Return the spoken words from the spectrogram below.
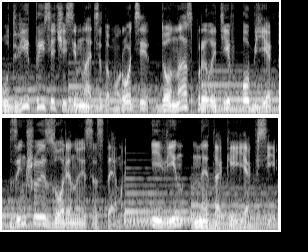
У 2017 році до нас прилетів об'єкт з іншої зоряної системи, і він не такий, як всі.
